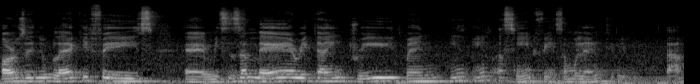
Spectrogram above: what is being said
Orange is the New Black e fez é, Mrs. America, In Treatment, in, in, assim, enfim, essa mulher é incrível, tá?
